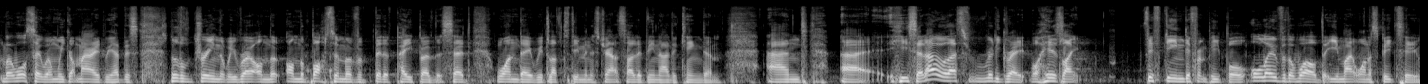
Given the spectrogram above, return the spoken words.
But also, when we got married, we had this little dream that we wrote on the on the bottom of a bit of paper that said, "One day we'd love to do ministry outside of the United Kingdom." And uh, he said, "Oh, that's really great. Well, here's like 15 different people all over the world that you might want to speak to,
